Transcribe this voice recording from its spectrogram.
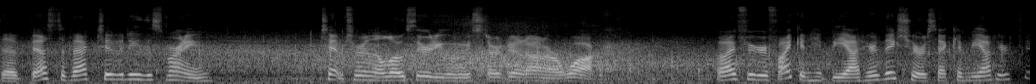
the best of activity this morning. Temperature in the low 30 when we started on our walk. But I figure if I can be out here, they sure as heck can be out here too.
